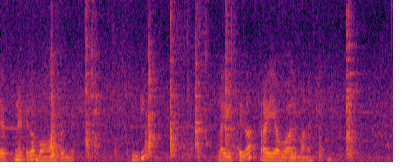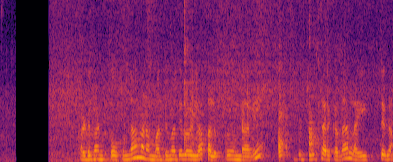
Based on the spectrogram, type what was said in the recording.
డెఫినెట్గా బాగుంటుంది. ఇది లైట్గా ఫ్రై అవ్వాలి మనకి. అడుగంటుకోకుండా మనం మధ్య మధ్యలో ఇలా కలుపుతూ ఉండాలి. ఇప్పుడు చూసారు కదా లైట్గా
